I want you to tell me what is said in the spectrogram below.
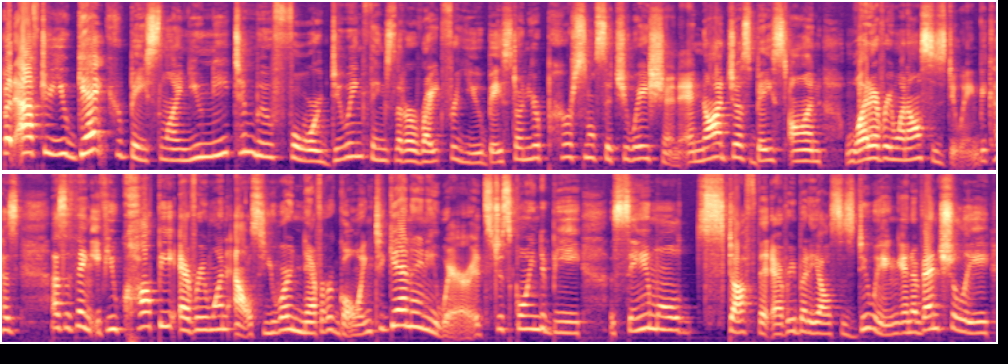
But after you get your baseline, you need to move forward doing things that are right for you based on your personal situation and not just based on what everyone else is doing. Because that's the thing, if you copy everyone else, you are never going to get anywhere. It's just going to be the same old stuff that everybody else is doing. And eventually,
